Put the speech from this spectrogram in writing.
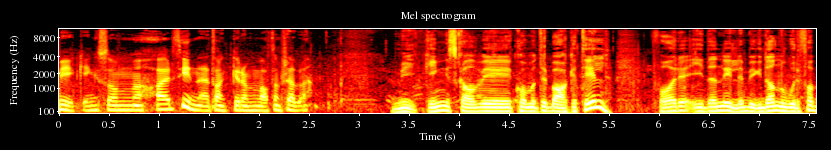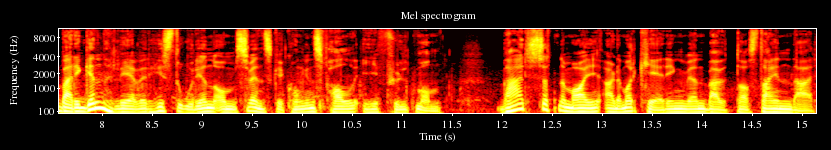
Myking som har sine tanker om hva som skjedde. Myking skal vi komme tilbake til, for i den lille bygda nord for Bergen lever historien om svenskekongens fall i fullt monn. Hver 17. mai er det markering ved en bautastein der.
